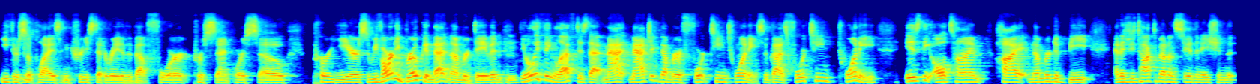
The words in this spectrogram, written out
ether mm-hmm. supply has increased at a rate of about 4% or so per year. So we've already broken that number, David. Mm-hmm. The only thing left is that ma- magic number of 1420. So, guys, 1420 is the all time high number to beat. And as you talked about on State of the Nation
